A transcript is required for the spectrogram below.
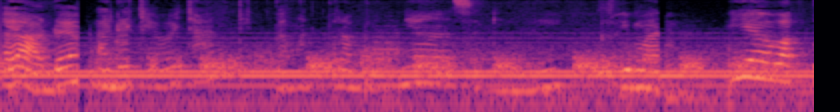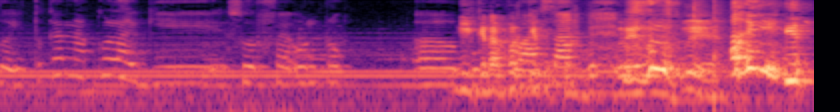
Eh ada. Ada cewek cantik banget rambutnya segini. Gimana? Iya waktu itu kan aku lagi survei untuk uh, Ih, buka kenapa kita puasa. sebut brand dulu ya? Oh, iya.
